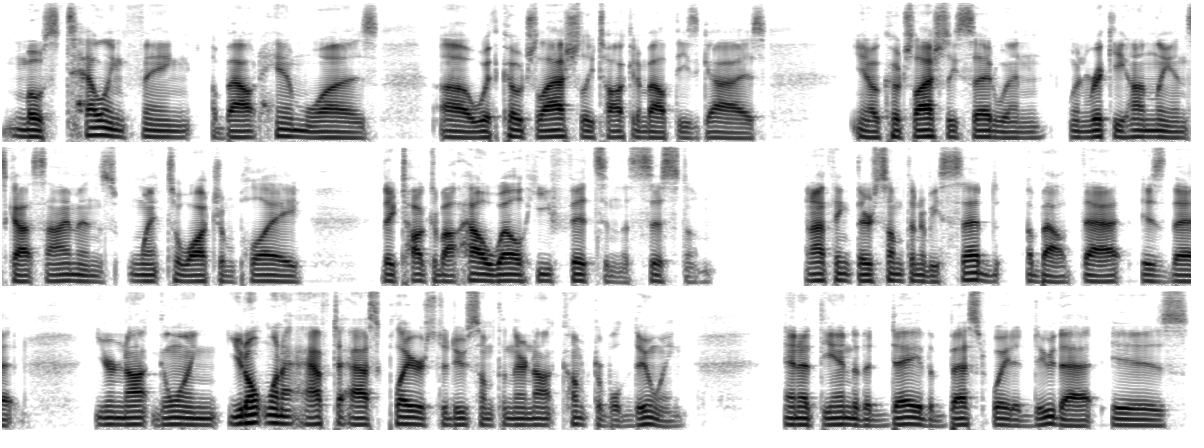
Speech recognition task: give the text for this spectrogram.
most telling thing about him was uh, with Coach Lashlee talking about these guys. You know, Coach Lashlee said when when Ricky Hunley and Scott Symons went to watch him play, they talked about how well he fits in the system. And I think there's something to be said about that is that you're not going you don't want to have to ask players to do something they're not comfortable doing. And at the end of the day, the best way to do that is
